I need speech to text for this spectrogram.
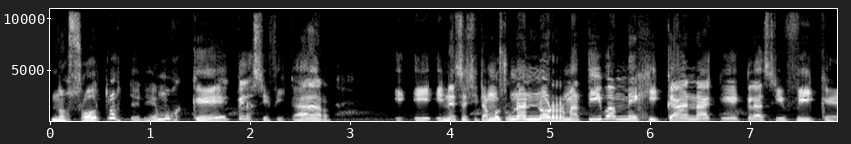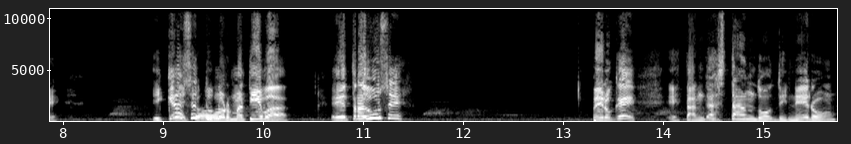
nosotros tenemos que clasificar. Y, y necesitamos una normativa mexicana que clasifique. ¿Y qué hace tu normativa? Eh, traduce. ¿Pero qué? Están gastando dinero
